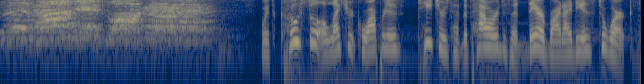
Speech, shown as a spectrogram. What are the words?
Good job, Miss Walker! With Coastal Electric Cooperative, teachers have the power to put their bright ideas to work.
